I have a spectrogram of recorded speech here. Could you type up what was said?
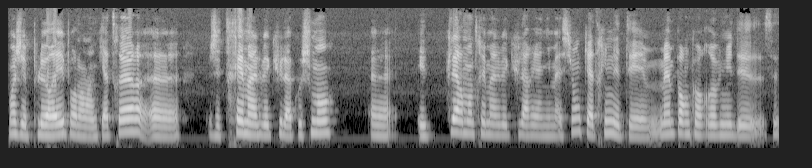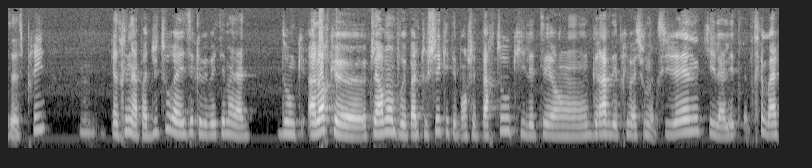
moi j'ai pleuré pendant 24 heures, euh, j'ai très mal vécu l'accouchement. euh, et clairement très mal vécu la réanimation. Catherine n'était même pas encore revenue de ses esprits. Mm. Catherine n'a pas du tout réalisé que le bébé était malade. Donc, alors que clairement on pouvait pas le toucher, qu'il était branché de partout, qu'il était en grave déprivation d'oxygène, qu'il allait très très mal,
